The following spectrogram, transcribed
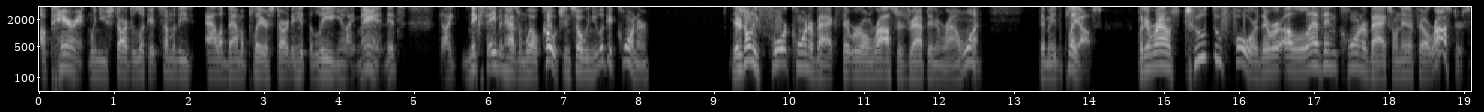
apparent when you start to look at some of these Alabama players starting to hit the league. You're like, man, it's like Nick Saban has them well coached. And so when you look at corner, there's only four cornerbacks that were on rosters drafted in round one that made the playoffs. But in rounds two through four, there were 11 cornerbacks on NFL rosters.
